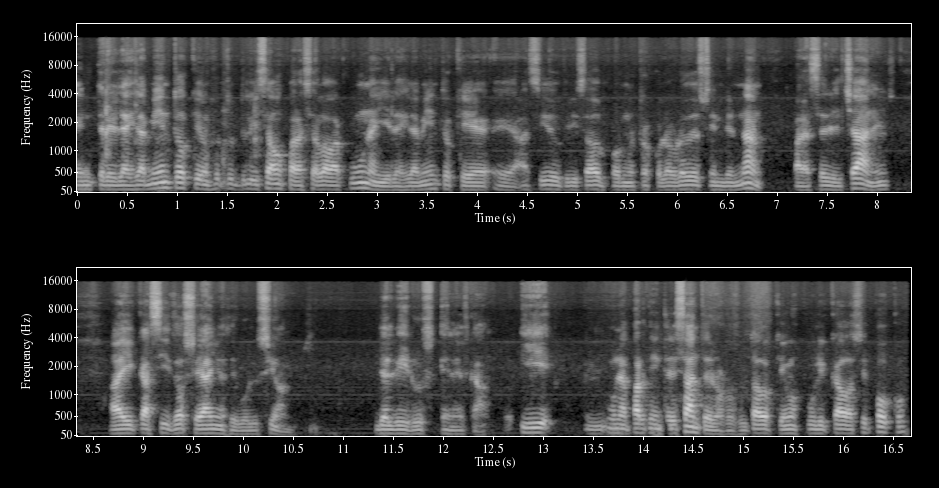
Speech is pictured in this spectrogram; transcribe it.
entre el aislamiento que nosotros utilizamos para hacer la vacuna y el aislamiento que eh, ha sido utilizado por nuestros colaboradores en Vietnam para hacer el challenge, hay casi 12 años de evolución del virus en el campo. Y una parte interesante de los resultados que hemos publicado hace poco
